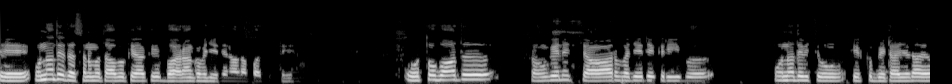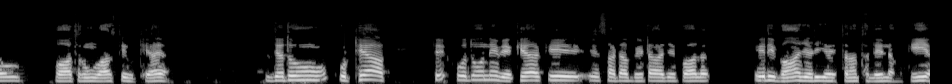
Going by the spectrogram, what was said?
ਤੇ ਉਹਨਾਂ ਦੇ ਦੱਸਣ ਮੁਤਾਬਕ ਆ ਕਿ 12 ਕੁ ਵਜੇ ਦੇ ਨਾਲ ਆਪਾਂ ਸੁੱਤੇ ਆ। ਉਸ ਤੋਂ ਬਾਅਦ ਸੌਂਗੇ ਨੇ 4 ਵਜੇ ਦੇ ਕਰੀਬ, ਉਹਨਾਂ ਦੇ ਵਿੱਚੋਂ ਇੱਕ ਬੇਟਾ ਜਿਹੜਾ ਆ, ਉਹ ਬਾਥਰੂਮ ਵਾਸਤੇ ਉੱਠਿਆ ਆ। ਜਦੋਂ ਉੱਠਿਆ ਤੇ ਉਦੋਂ ਉਹਨੇ ਵੇਖਿਆ ਕਿ ਇਹ ਸਾਡਾ ਬੇਟਾ ਅਜੇਪਾਲ ਇਹਦੀ ਬਾਹ ਜਿਹੜੀ ਆ, ਇਸ ਤਰ੍ਹਾਂ ਥੱਲੇ ਲਮਕੀ ਆ।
